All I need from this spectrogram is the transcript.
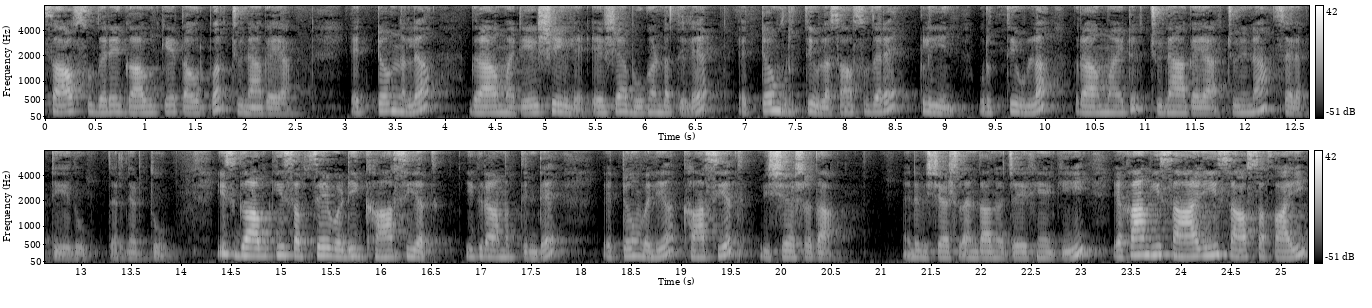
സാഫ് സുതരെ ഗാവ് കെ തൗർ പർ ചുനാഗയ ഏറ്റവും നല്ല ഗ്രാമമായിട്ട് ഏഷ്യയിലെ ഏഷ്യ ഭൂഖണ്ഡത്തിലെ ഏറ്റവും വൃത്തിയുള്ള സാഫ് സുതരെ ക്ലീൻ വൃത്തിയുള്ള ഗ്രാമമായിട്ട് ചുനാഗയ ചുന സെലക്ട് ചെയ്തു തെരഞ്ഞെടുത്തു. ഇസ് ഗാവ് സബ്സെ വടി ഖാസിയത് ഈ ഗ്രാമത്തിന്റെ ഏറ്റവും വലിയ ഖാസിയത് വിശേഷത. അതിന്റെ വിശേഷത എന്താന്ന് വെച്ചാൽ കി യഹാം കി സാരി സാഫ് സഫായി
